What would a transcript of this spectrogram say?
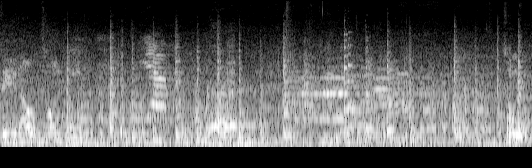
Do you know zombie? Zombie.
